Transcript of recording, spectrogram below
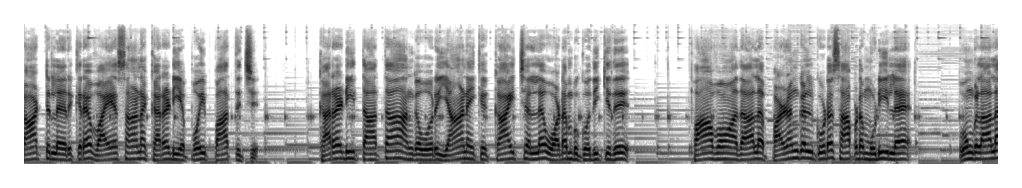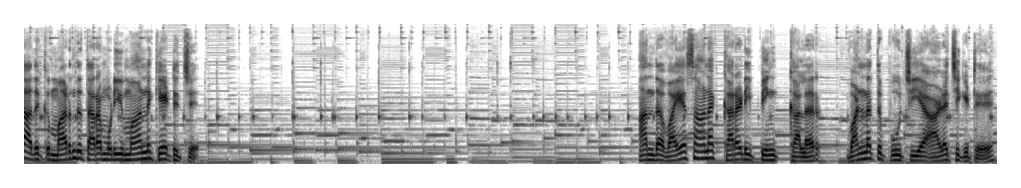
காட்டுல இருக்கிற வயசான கரடிய போய் பார்த்துச்சு. கரடி தாத்தா அங்க ஒரு யானைக்கு காய்ச்சல்ல உடம்பு கொதிக்குது. பாவம் அதால பழங்கள் கூட சாப்பிட முடியல. உங்களால அதுக்கு மருந்து தர முடியுமான்னு கேட்டுச்சு. அந்த வயசான கரடி பிங்க் கலர் வண்ணத்து பூச்சியை அழைச்சிக்கிட்டு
